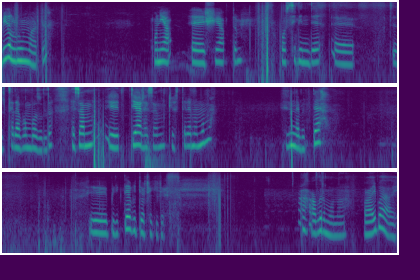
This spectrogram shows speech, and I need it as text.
Bir de Loom vardı. Onu ya, e, şey yaptım. O silindi. E, te- telefon bozuldu. Hesabımı, e, diğer hesabımı gösteremem ama sizinle birlikte e, birlikte video çekeceğiz. Ah alırım onu. Bay bay.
